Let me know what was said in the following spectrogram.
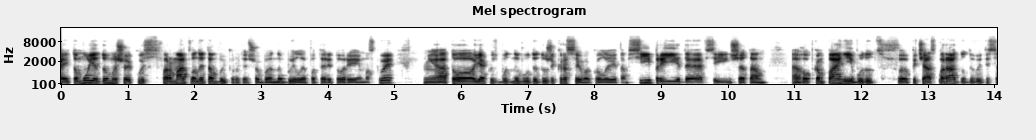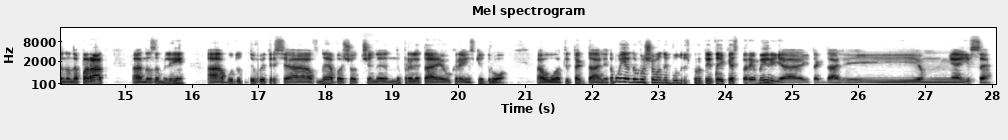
І тому я думаю, що якийсь формат вони там викрутять, щоб не били по території Москви. Е, А то якось не буде дуже красиво, коли там Сі приїде, всі інші там е, гоп-компанії будуть під час параду дивитися на парад на землі, а будуть дивитися в небо, що чи не, не прилітає український дрон. От і так далі. Тому я думаю, що вони будуть крутити якесь перемир'я і так далі, і, і все.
